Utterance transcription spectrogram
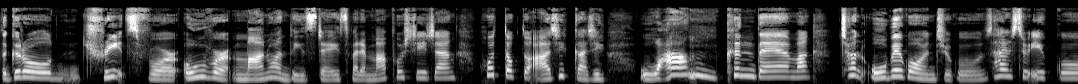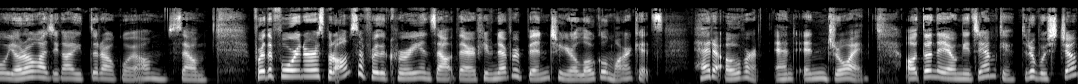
the good old treats for over 만원 these days. But at 마포시장 호떡도 아직까지 왕 큰데 막 1,500원 주고 살 수 있고 여러 가지가 있더라고요. So for the foreigners, but also for the Koreans out there, if you've never been to your local markets, head over and enjoy. 어떤 내용인지 함께 들어보시죠.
